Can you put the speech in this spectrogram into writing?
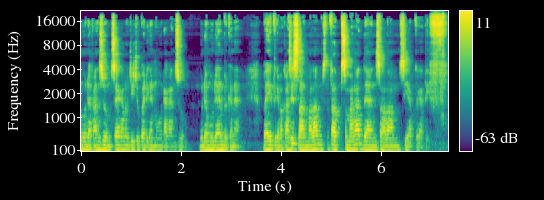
menggunakan Zoom. Saya akan uji coba dengan menggunakan Zoom. Mudah-mudahan berkenan. Baik, terima kasih. Selamat malam. Tetap semangat dan salam siap kreatif.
